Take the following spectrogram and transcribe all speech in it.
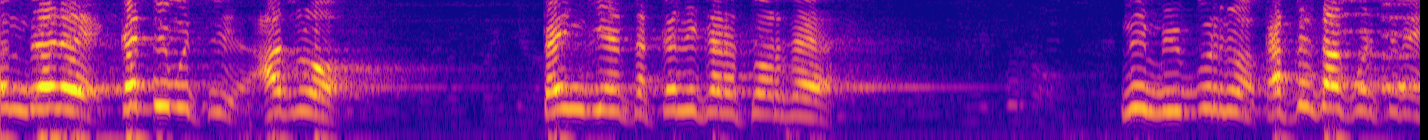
ಒಂದ್ ವೇಳೆ ಕದ್ದಿ ಮುಚ್ಚಿ ಆದ್ರೂ ತಂಗಿ ಅಂತ ಕನಿಕರ ತೋರ್ದೆ ನಿಮ್ಮಿಬ್ಬರನ್ನು ಕತ್ತರಿಸಾಕ್ಬಿಡ್ತೀನಿ.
